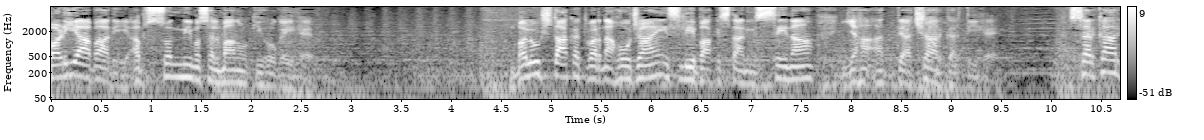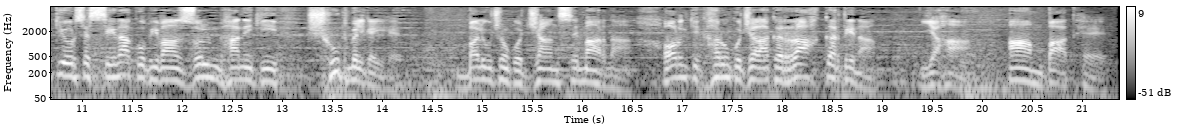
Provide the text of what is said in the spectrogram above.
बड़ी आबादी अब सुन्नी मुसलमानों की हो गई है। बलूच ताकतवर न हो जाएँ, इसलिए पाकिस्तानी सेना यहाँ अत्याचार करती है। सरकार की ओर से सेना को भी वहाँ जुल्म ढाने की छूट मिल गई है। बलूचों को जान से मारना और उनके घरों को जलाकर राख कर देना यहाँ आम बात है।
